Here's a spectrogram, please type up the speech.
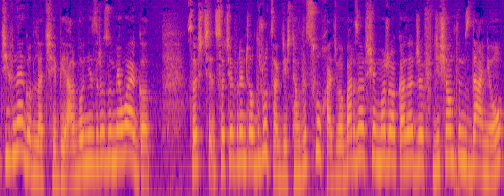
dziwnego dla ciebie albo niezrozumiałego, coś, co cię wręcz odrzuca gdzieś tam, wysłuchać, bo bardzo się może okazać, że w dziesiątym zdaniu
